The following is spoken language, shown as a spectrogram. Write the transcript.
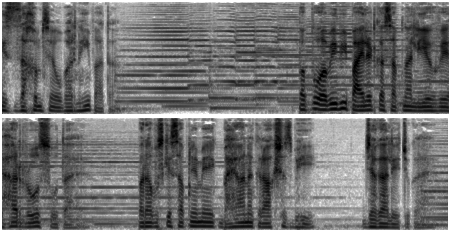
इस जख्म से उभर नहीं पाता। पप्पू अभी भी पायलट का सपना लिए हुए हर रोज सोता है, पर अब उसके सपने में एक भयानक राक्षस भी जगह ले चुका है।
